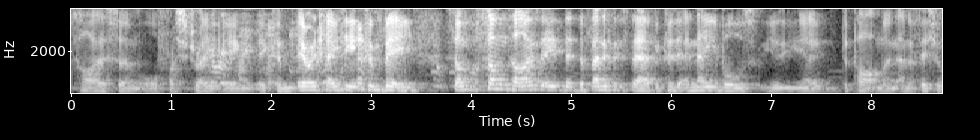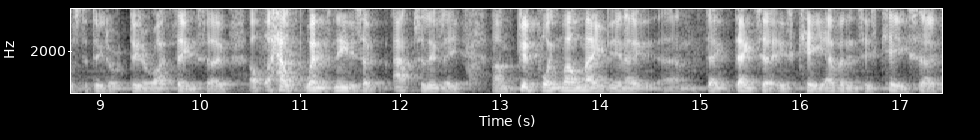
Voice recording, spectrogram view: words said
tiresome or frustrating. Irritating. it can irritating. it can be. Some sometimes it, the, the benefits there because it enables you, you know department and officials to do the, do the right thing. So uh, help when it's needed. So absolutely. Um, good point. Well made. You know um, da- data is key. Evidence is key. So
